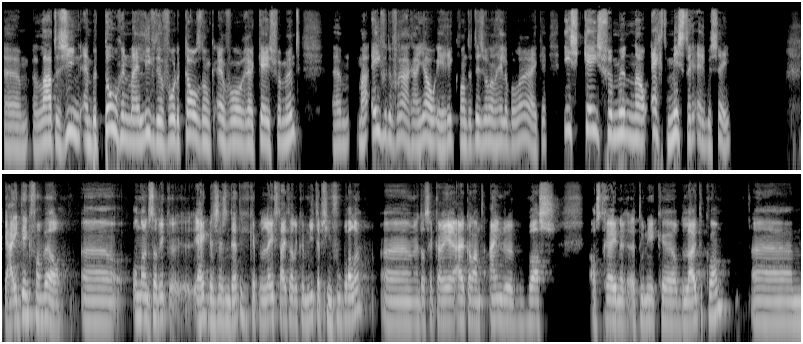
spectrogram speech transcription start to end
ehm, laten zien en betogen mijn liefde voor de Kalsdonk en voor eh, Kees Vermunt. Ehm, maar even de vraag aan jou, Erik, want het is wel een hele belangrijke. Is Kees Vermunt nou echt Mr. RBC? Ja, ik denk van wel. Eh, ondanks dat ik, ja, ik ben 36, ik heb een leeftijd dat ik hem niet heb zien voetballen. Eh, en dat zijn carrière eigenlijk al aan het einde was als trainer toen ik op de Luiten kwam. Ehm,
